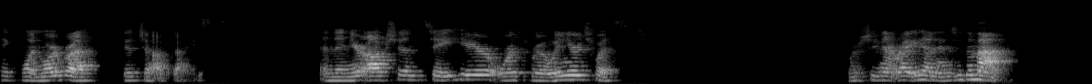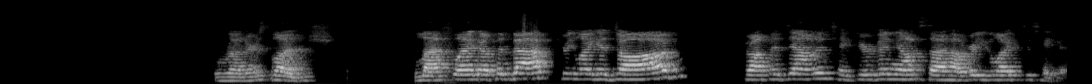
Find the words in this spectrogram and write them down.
Take one more breath. Good job, guys. And then your options, stay here or throw in your twist. Pushing that right hand into the mat runner's lunge. Left leg up and back, three-legged dog. Drop it down and take your vinyasa however you like to take it.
